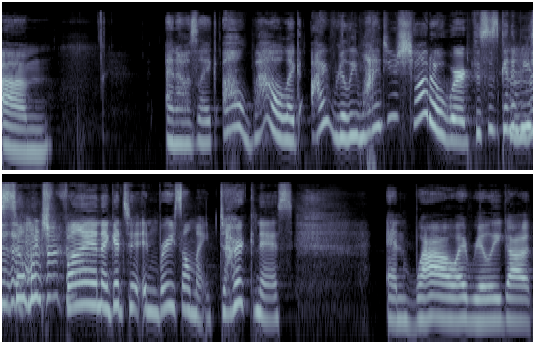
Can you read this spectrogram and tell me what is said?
Um, and I was like, oh, wow, like I really want to do shadow work. This is going to be so much fun. I get to embrace all my darkness. And wow, I really got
